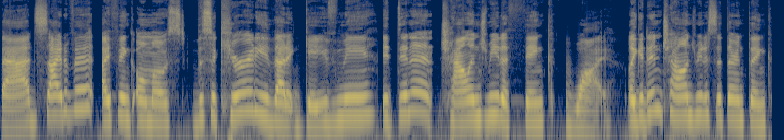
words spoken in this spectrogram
bad side of it, I think almost the security that it gave me, it didn't challenge me to think why. Like, it didn't challenge me to sit there and think,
